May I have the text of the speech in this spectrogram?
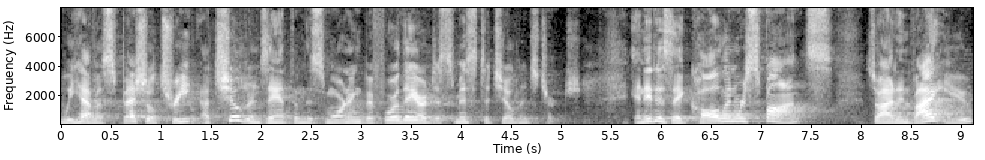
we have a special treat, a children's anthem this morning before they are dismissed to Children's Church. And it is a call and response. So I'd invite you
